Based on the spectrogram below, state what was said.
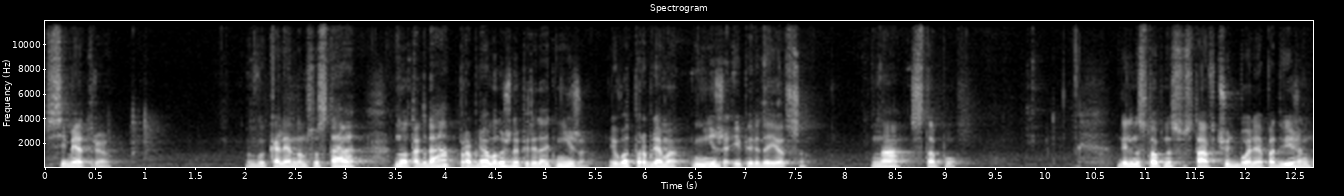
симметрию в коленном суставе, но тогда проблему нужно передать ниже. И вот проблема ниже и передается на стопу. Голеностопный сустав чуть более подвижен,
